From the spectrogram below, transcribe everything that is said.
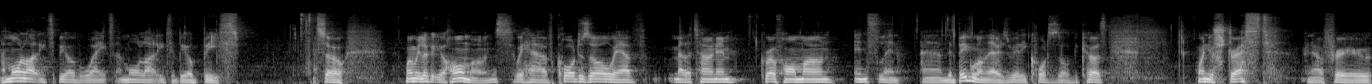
are more likely to be overweight and more likely to be obese. So when we look at your hormones, we have cortisol, we have melatonin, growth hormone, insulin, and the big one there is really cortisol because when you're stressed, you know, through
